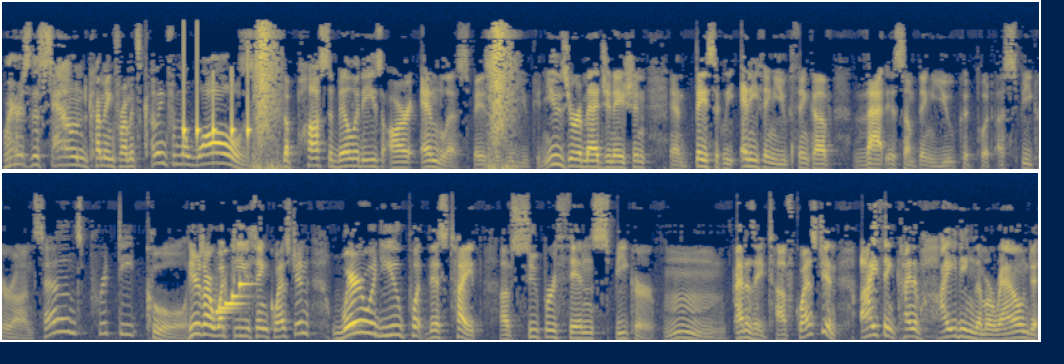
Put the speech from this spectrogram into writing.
where's the sound coming from? It's coming from the walls. The possibilities are endless. Basically, you can use your imagination, and basically anything you think of, that is something you could put a speaker on. Sounds pretty cool. Here's our what do you think question. Where would you put this type of super thin speaker? Hmm, that is a tough question. I think kind of hiding them around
